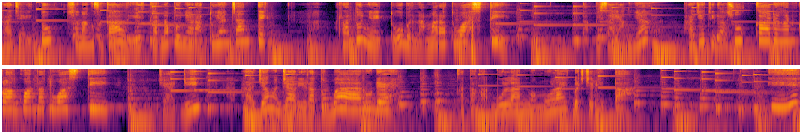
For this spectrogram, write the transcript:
Raja itu senang sekali karena punya ratu yang cantik. Ratunya itu bernama Ratu Wasti. Tapi sayangnya, raja tidak suka dengan kelakuan Ratu Wasti. Jadi, raja mencari ratu baru deh. Kata Kak Bulan memulai bercerita. Ih,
